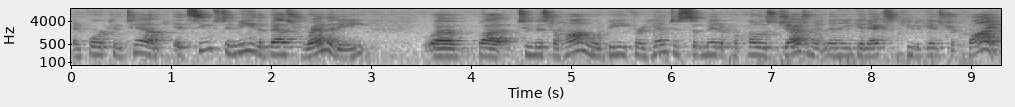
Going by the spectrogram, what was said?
and for contempt. It seems to me the best remedy uh, but to Mr. Hong would be for him to submit a proposed judgment, and then he can execute against your client.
